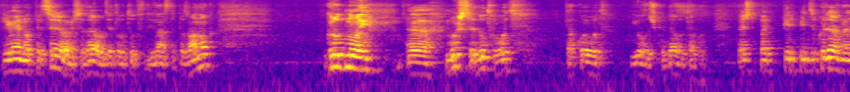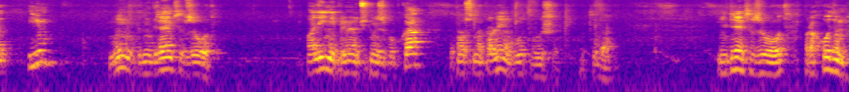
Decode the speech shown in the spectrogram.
Примерно вот прицеливаемся, да, вот где-то вот тут 12 позвонок. Грудной э, мышцы идут вот такой вот елочкой, да, вот так вот. Значит, перпендикулярно им мы внедряемся в живот по линии примерно чуть ниже пупка, потому что направление будет выше, вот туда. Внедряемся в живот, проходим.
